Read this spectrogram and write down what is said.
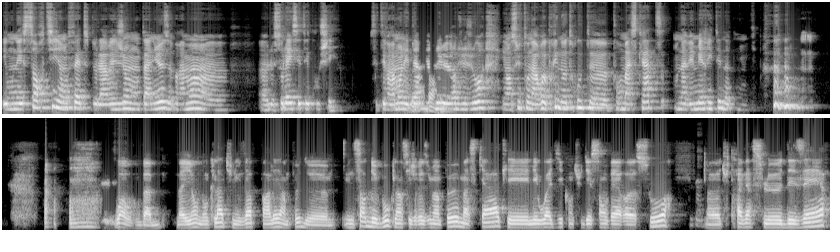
et on est sorti en fait de la région montagneuse. Vraiment, euh, le soleil s'était couché. C'était vraiment les dernières lueurs du jour, et ensuite on a repris notre route pour Mascate. On avait mérité notre nuit. Waouh, bah, bah donc là tu nous as parlé un peu de une sorte de boucle, hein, si je résume un peu, Mascate, les, les wadis quand tu descends vers Sour, euh, tu traverses le désert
